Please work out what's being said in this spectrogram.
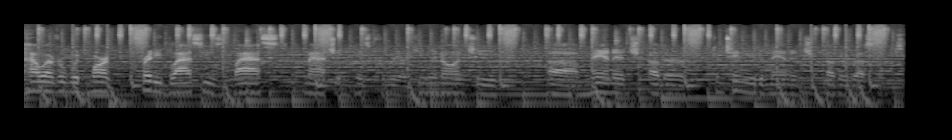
however, would mark Freddie Blassie's last match in his career. He went on to uh, manage other, continue to manage other wrestlers.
